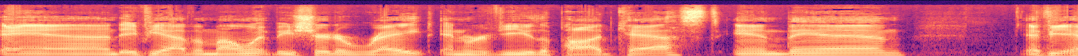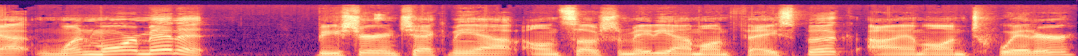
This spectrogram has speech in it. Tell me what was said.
And if you have a moment, be sure to rate and review the podcast. And then if you have one more minute, be sure and check me out on social media. I'm on Facebook, I am on Twitter,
